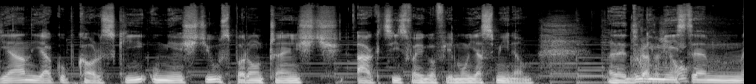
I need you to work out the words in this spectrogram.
Jan Jakub Kolski umieścił sporą część akcji swojego filmu Jasminą. E, drugim miejscem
